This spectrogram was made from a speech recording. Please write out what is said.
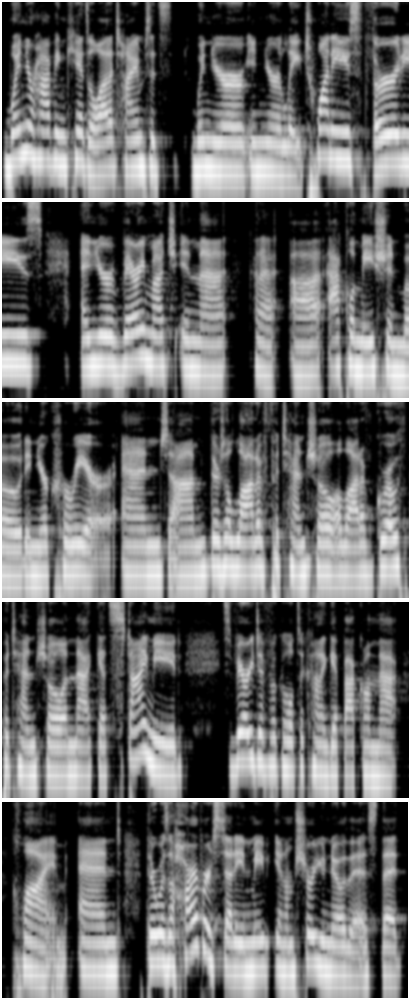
when you're having kids, a lot of times it's when you're in your late twenties, thirties, and you're very much in that kind of uh, acclimation mode in your career. And um, there's a lot of potential, a lot of growth potential, and that gets stymied. It's very difficult to kind of get back on that climb. And there was a Harvard study, and maybe, and I'm sure you know this, that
